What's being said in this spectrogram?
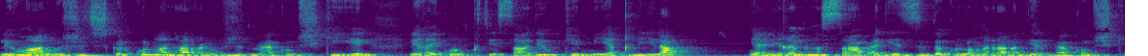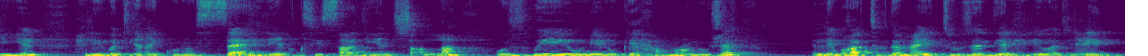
اليوم غنوجد شكل كل نهار غنوجد معكم شكيل اللي غيكون اقتصادي وكمية قليلة. يعني غير بنص رابعة ديال الزبدة كل مرة غندير معكم شكيل. حليوات اللي غيكونوا ساهلين اقتصاديين إن شاء الله وزويونين وكيحمروا الوجه. اللي بغات تبدا معايا التوزات ديال حليوات العيد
